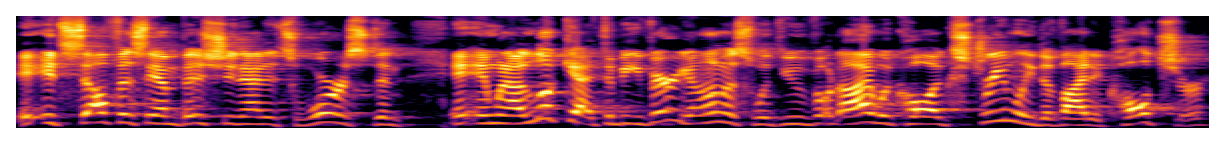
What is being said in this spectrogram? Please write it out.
It's selfish ambition at its worst. And, and when I look at, to be very honest with you, what I would call extremely divided culture,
